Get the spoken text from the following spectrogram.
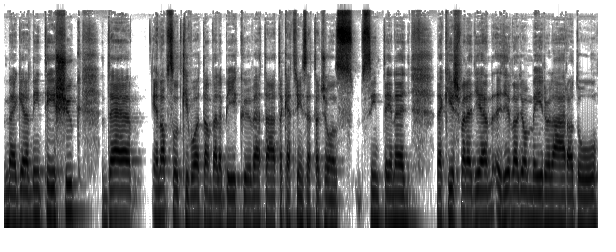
megjelenítésük, de én abszolút ki voltam vele békülve, tehát a Catherine Zeta-Jones szintén egy, neki is van egy ilyen, egy ilyen nagyon mélyről áradó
